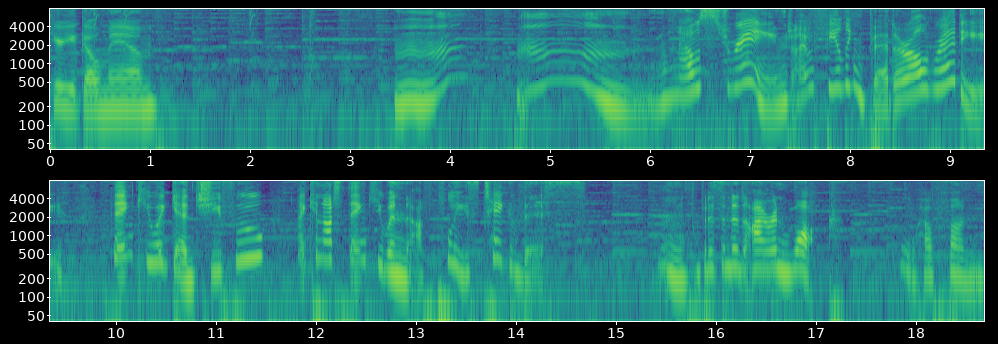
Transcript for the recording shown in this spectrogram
Here you go, ma'am. Hmm? Hmm, how strange. I'm feeling better already. Thank you again, Shifu. I cannot thank you enough. Please take this. Hmm, but isn't an iron walk? Oh, how fun.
